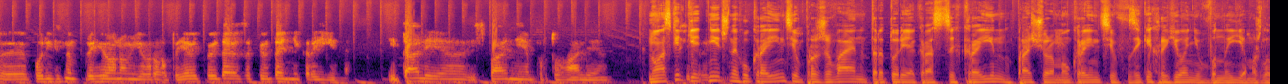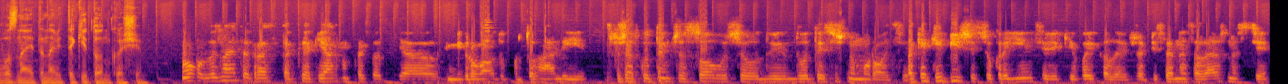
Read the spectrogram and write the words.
е, по різним регіонам Європи. Я відповідаю за південні країни: Італія, Іспанія, Португалія. Ну а скільки етнічних українців проживає на території якраз цих країн, пращурами українців, з яких регіонів вони є? Можливо, знаєте навіть такі тонкощі. Ну, ви знаєте, якраз так як я, наприклад, я мігрував до Португалії спочатку тимчасово, ще у дві- 2000 році, так як і більшість українців, які виїхали вже після незалежності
